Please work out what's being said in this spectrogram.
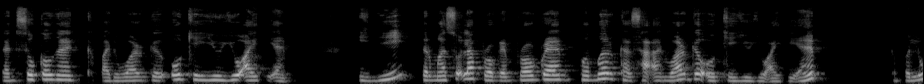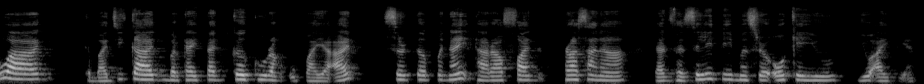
dan sokongan kepada warga OKU UITM. Ini termasuklah program-program pemerkasaan warga OKU UITM, keperluan, kebajikan berkaitan kekurangupayaan serta penaik tarafan prasana dan fasiliti mesra OKU UITM.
